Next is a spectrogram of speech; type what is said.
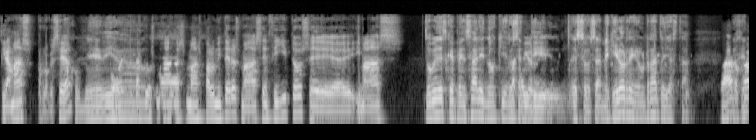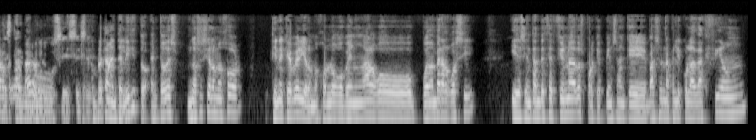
tira más, por lo que sea, Comedia. espectáculos más, más palomiteros, más sencillitos eh, y más. No me des que pensar y no quiero sentir eso. O sea, me quiero reír un rato y ya está. Claro, La claro, claro, claro. como- Sí, sí, es sí. completamente lícito. Entonces, no sé si a lo mejor tiene que ver y a lo mejor luego ven algo, puedan ver algo así y se sientan decepcionados porque piensan que va a ser una película de acción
